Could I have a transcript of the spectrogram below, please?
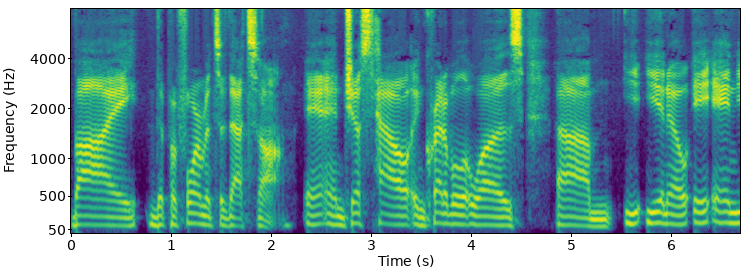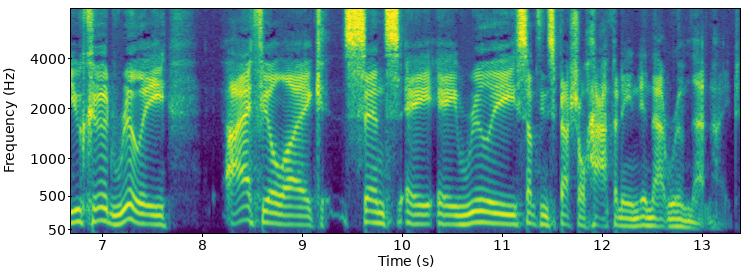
by the performance of that song and, just how incredible it was. Um, you know, and you could really. I feel like sense a a really something special happening in that room that night.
